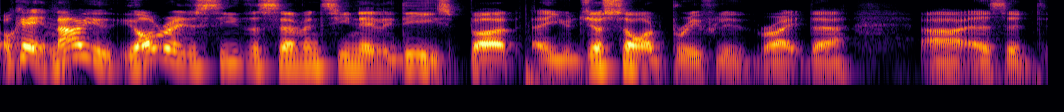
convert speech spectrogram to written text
Okay, now you, you already see the 17 LEDs, but uh, you just saw it briefly right there uh, as it,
